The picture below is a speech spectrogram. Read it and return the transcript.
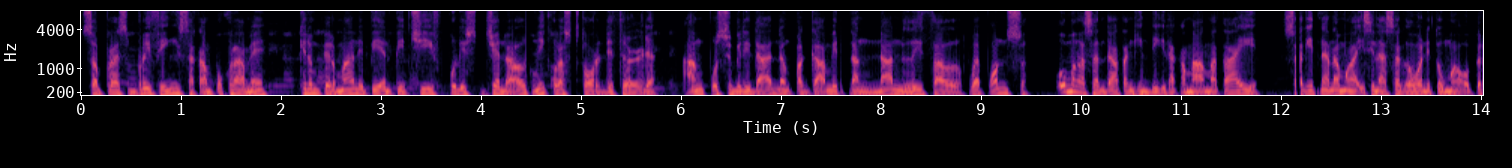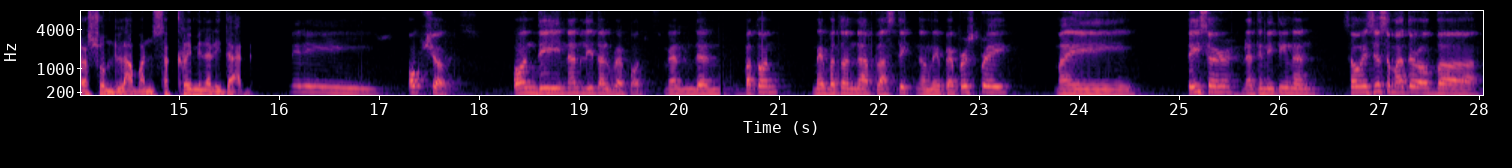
Sa press briefing sa Campo Crame, kinumpirma ni PNP Chief Police General Nicolas Torre III ang posibilidad ng paggamit ng non-lethal weapons o mga sandatang hindi nakamamatay sa gitna ng mga isinasagawa nitong mga operasyon laban sa kriminalidad. many options on the non-lethal weapons. Meron din baton, may baton na plastic na may pepper spray, may taser na tinitingnan. So it's just a matter of uh,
